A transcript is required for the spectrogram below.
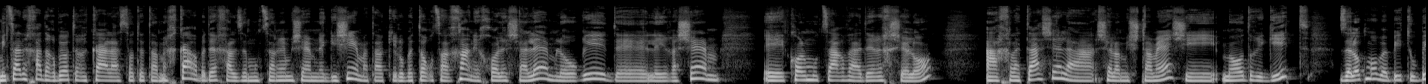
מצד אחד הרבה יותר קל לעשות את המחקר, בדרך כלל זה מוצרים שהם נגישים, אתה כאילו בתור צרכן יכול לשלם, להוריד, אה, להירשם, אה, כל מוצר והדרך שלו. ההחלטה של המשתמש היא מאוד רגעית, זה לא כמו ב-B2B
